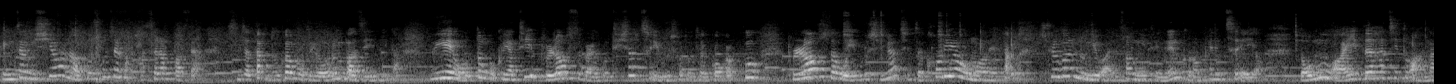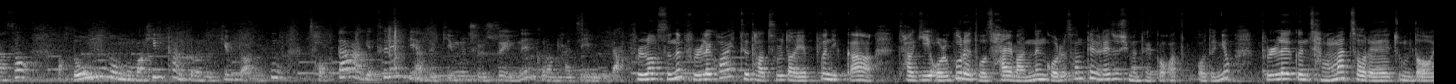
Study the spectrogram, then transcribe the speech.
굉장히 시원하고 소재가 바스락바스락 진짜 딱 누가 봐도 여름 바지입니다. 위에 어떤 거 그냥 티 블라우스 말고 티셔츠 입으셔도 될 것 같고 블라우스하고 입으시면 진짜 커리어 우먼의 딱 출근 룩이 완성이 되는 그런 팬츠예요. 너무 와이드하지도 않아서 막 너무너무 막 힙한 그런 느낌도 아니고 적당하게 트렌디한 느낌을 줄 수 있는 그런 바지입니다. 블라우스는 블랙, 화이트 다 둘다 예쁘니까 자기 얼굴에 더 잘 맞는 거를 선택을 해주시면 될 것 같거든요. 블랙은 장마철에 좀 더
